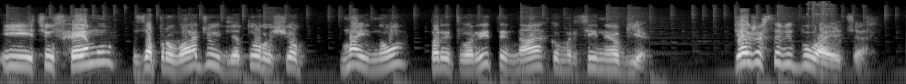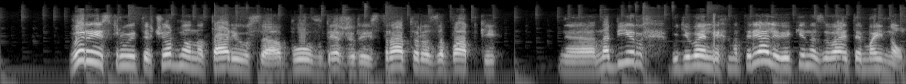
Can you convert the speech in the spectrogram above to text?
І цю схему запроваджують для того, щоб майно перетворити на комерційний об'єкт. Як же ж це відбувається? Ви реєструєте в чорного нотаріуса або в держреєстратора за бабки е, набір будівельних матеріалів, які називаєте майном.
